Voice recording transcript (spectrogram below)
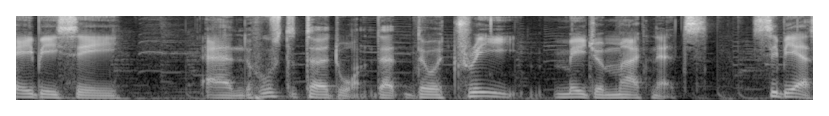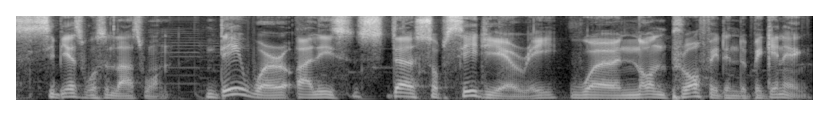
ABC, and who's the third one? That there were three major magnets. CBS, CBS was the last one. They were, at least the subsidiary, were non-profit in the beginning.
